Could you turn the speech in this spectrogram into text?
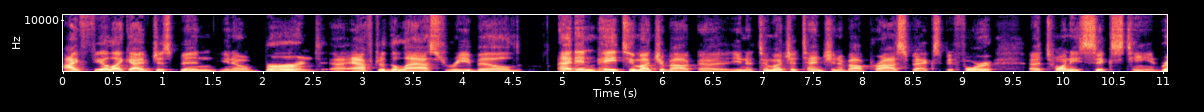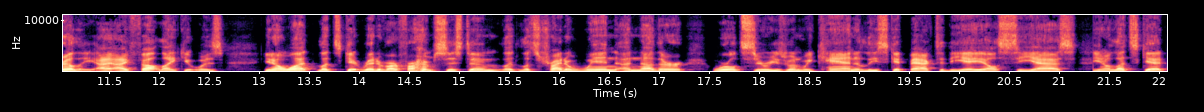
I feel like I've just been, you know, burned uh, after the last rebuild. I didn't pay too much about, uh, you know, too much attention about prospects before uh, 2016. Really, I, I, felt like it was, you know what? Let's get rid of our farm system. Let, us try to win another World Series when we can, at least get back to the ALCS. You know, let's get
